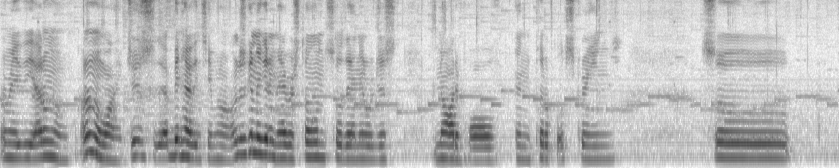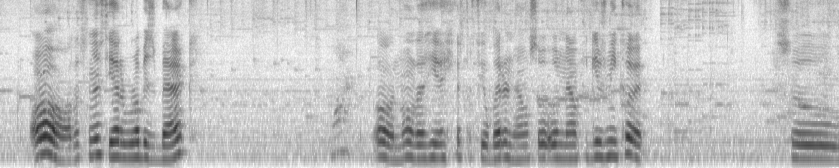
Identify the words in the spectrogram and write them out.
Or maybe, I don't know. I don't know why. Just, I've been having the same problem. I'm just gonna get an Everstone so then it'll just not evolve and put up those screens. So, oh, that's nice. He had to rub his back. Oh no, that he, he has to feel better now. So now he gives me cut. So,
